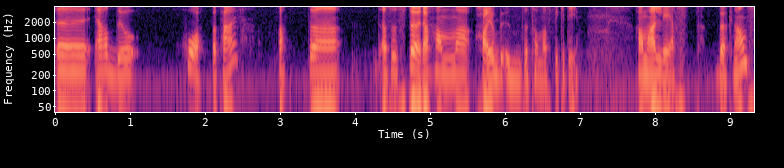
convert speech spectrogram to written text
Uh, jeg hadde jo håpet her at uh, Altså, Støre han uh, har jo beundret Thomas Piketty. Han har lest bøkene hans.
